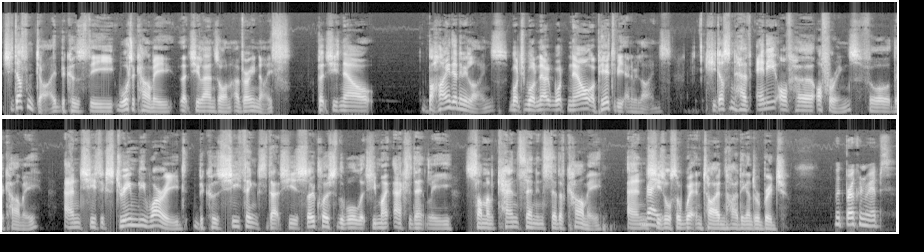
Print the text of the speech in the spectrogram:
She doesn't die because the water kami that she lands on are very nice, but she's now behind enemy lines. What well now what now appear to be enemy lines she doesn't have any of her offerings for the kami, and she's extremely worried because she thinks that she is so close to the wall that she might accidentally summon Kansen instead of kami, and right. she's also wet and tired and hiding under a bridge with broken ribs.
